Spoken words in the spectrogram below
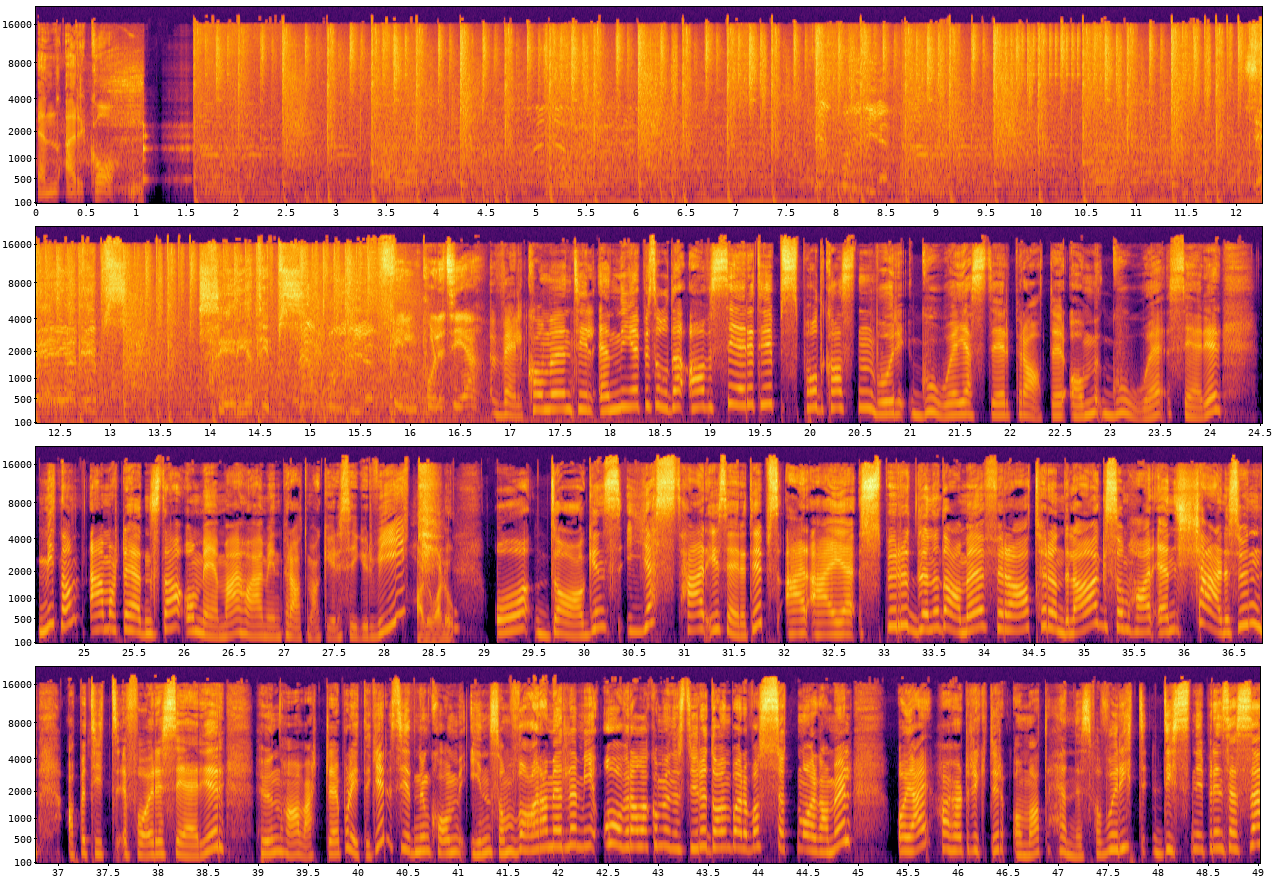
NRK. Serietips. Serietips. Filmpolitiet. Velkommen til en ny episode av Serietips, podkasten hvor gode gjester prater om gode serier. Mitt navn er Marte Hedenstad, og med meg har jeg min pratemaker Sigurd Vik. Hallo, hallo. Og dagens gjest her i Serietips er ei sprudlende dame fra Trøndelag som har en kjernesunn appetitt for serier. Hun har vært politiker siden hun kom inn som varamedlem i Overhalla kommunestyre da hun bare var 17 år gammel. Og jeg har hørt rykter om at hennes favoritt-Disney-prinsesse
